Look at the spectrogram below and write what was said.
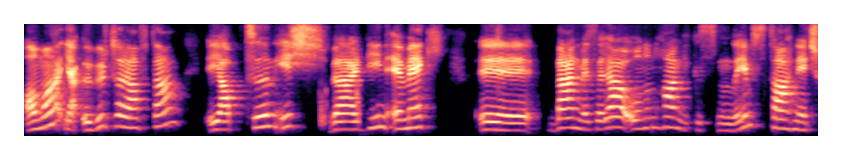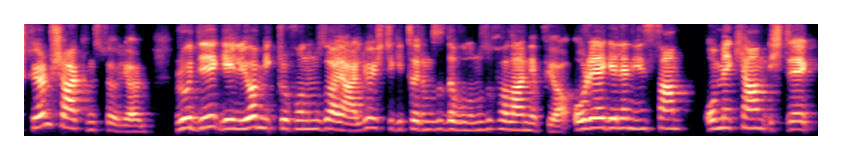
ama ya öbür taraftan yaptığın iş, verdiğin emek ee, ben mesela onun hangi kısmındayım? Sahneye çıkıyorum, şarkımı söylüyorum. Rodi geliyor, mikrofonumuzu ayarlıyor, işte gitarımızı, davulumuzu falan yapıyor. Oraya gelen insan, o mekan işte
